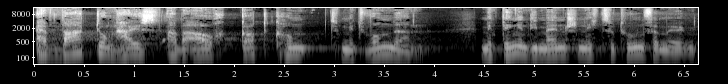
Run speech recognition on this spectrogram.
Erwartung heißt aber auch, Gott kommt mit Wundern, mit Dingen, die Menschen nicht zu tun vermögen.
